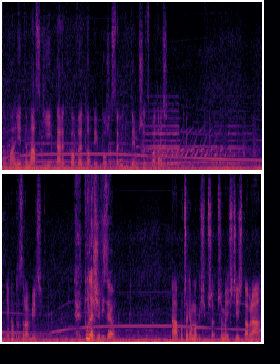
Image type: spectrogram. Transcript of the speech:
Normalnie te maski karetkowe to... Ej Boże, serio tutaj muszę zbadać? Jak mam to zrobić? Tu leży, widzę ją. A, poczekaj, mogę się prze, przemieścić, dobra.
